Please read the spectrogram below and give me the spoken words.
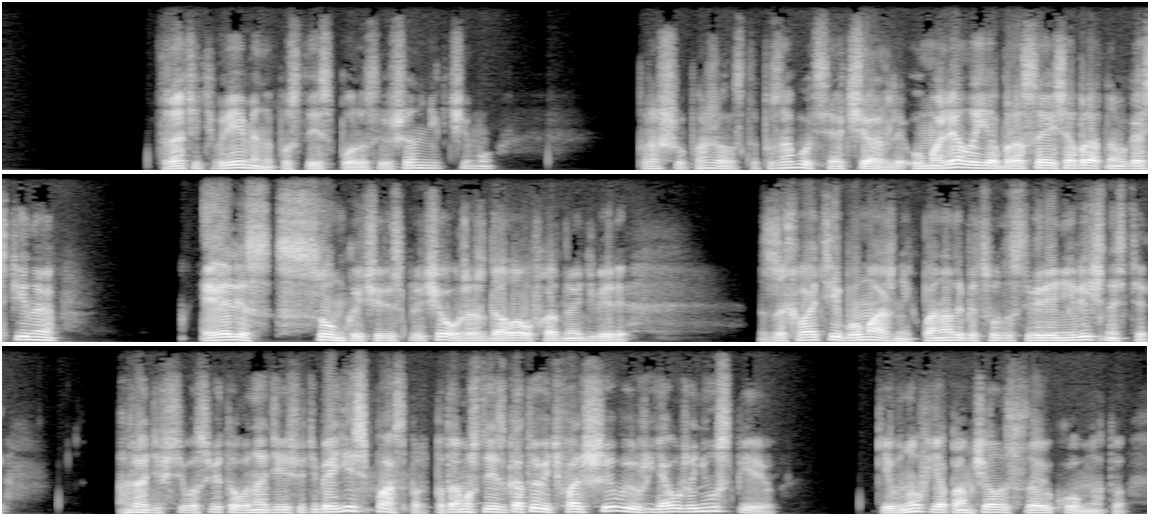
Тратить время на пустые споры совершенно ни к чему. Прошу, пожалуйста, позаботься о Чарли, умоляла я, бросаясь обратно в гостиную. Элис с сумкой через плечо уже ждала у входной двери. Захвати бумажник, понадобится удостоверение личности. Ради всего святого, надеюсь, у тебя есть паспорт, потому что изготовить фальшивый я уже не успею. Кивнув, я помчалась в свою комнату —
